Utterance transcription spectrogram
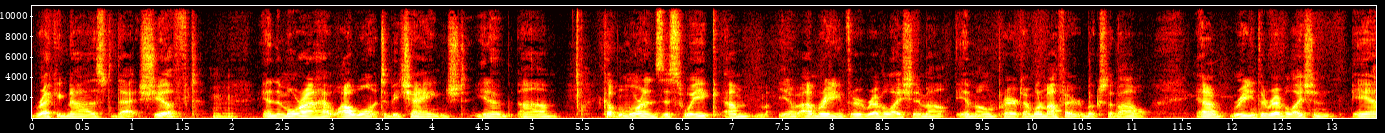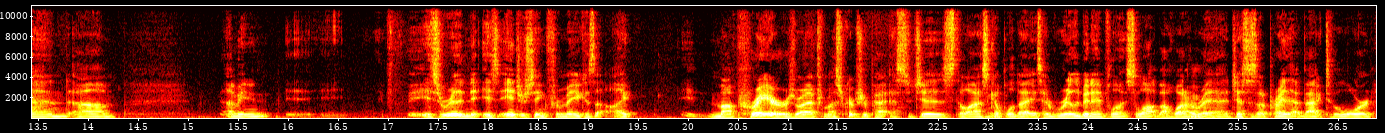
recognized that shift, and the more I have, I want to be changed. You know, um, a couple of mornings this week, I'm you know I'm reading through Revelation in my in my own prayer time, one of my favorite books of the Bible, and I'm reading through Revelation, and um, I mean, it's really it's interesting for me because I my prayers right after my scripture passages the last couple of days have really been influenced a lot by what I read. Just as I pray that back to the Lord,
